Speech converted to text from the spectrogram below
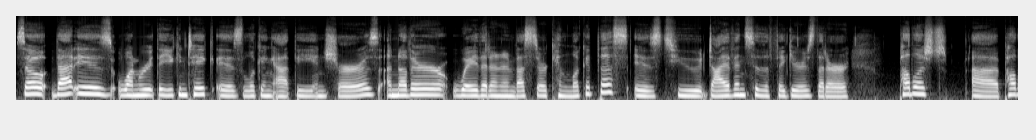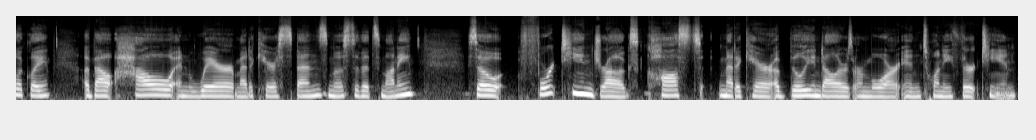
So that is one route that you can take is looking at the insurers. Another way that an investor can look at this is to dive into the figures that are published uh, publicly about how and where Medicare spends most of its money. So, 14 drugs cost Medicare a billion dollars or more in 2013.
